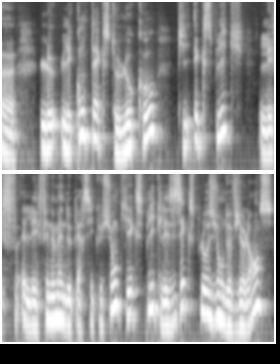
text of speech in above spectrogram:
euh, les contextes locaux qui expliquent les, phénomènes de persécution, qui expliquent les explosions de violence.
